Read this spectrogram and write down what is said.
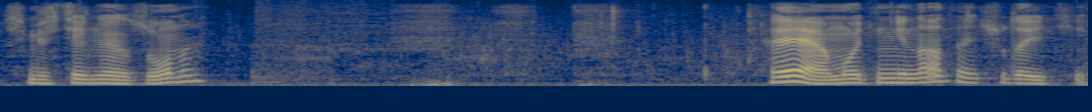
Смертельная зона? Э, а может не надо сюда идти?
